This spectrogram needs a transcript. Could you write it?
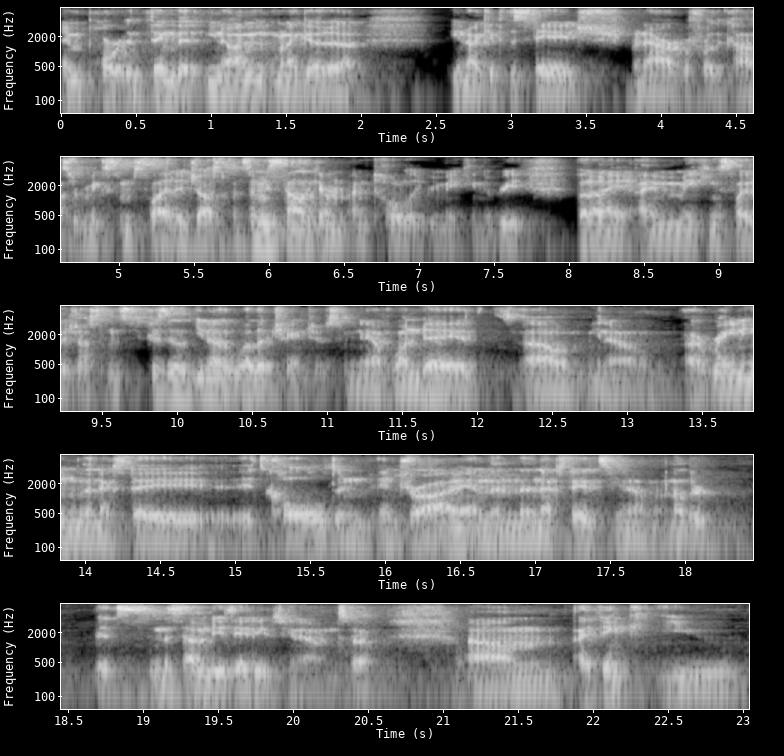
important thing that you know. I mean, when I go to you know, I get to the stage an hour before the concert, make some slight adjustments. I mean, it's not like I'm, I'm totally remaking the reed, but I, I'm making slight adjustments because, you know, the weather changes. I mean, you have one day it's, um, you know, uh, raining, the next day it's cold and, and dry, and then the next day it's, you know, another, it's in the 70s, 80s, you know, and so um, I think you,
